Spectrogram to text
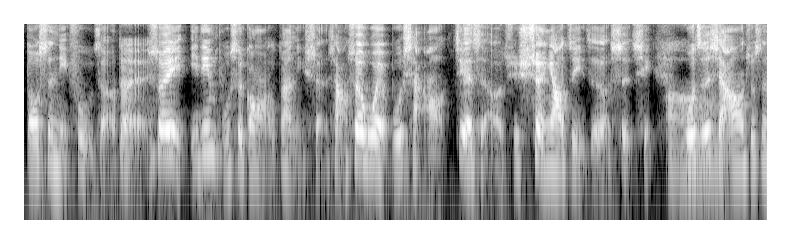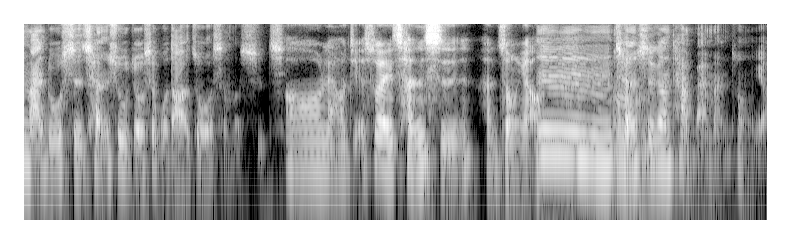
都是你负责，对，所以一定不是功劳都在你身上，所以我也不想要借此而去炫耀自己这个事情，哦我只想要就是蛮如实陈述，就是我到底做了什么事情。哦，了解，所以诚实很重要。嗯，诚实跟坦白蛮重要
